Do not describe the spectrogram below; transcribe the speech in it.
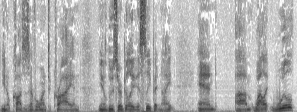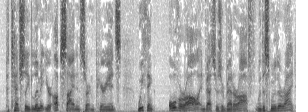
you know causes everyone to cry and you know lose their ability to sleep at night. And um, while it will potentially limit your upside in certain periods, we think overall investors are better off with a smoother ride.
